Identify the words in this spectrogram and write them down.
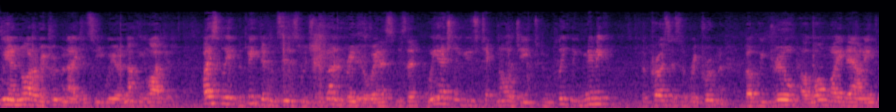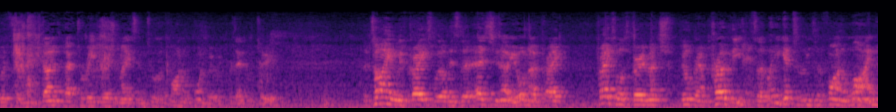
We are not a recruitment agency, we are nothing like it. Basically, the big difference is, which we're going to bring to awareness, is that we actually use technology to completely mimic the process of recruitment, but we drill a long way down into it so you don't have to read resumes until the final point where we present them to you. the tie-in with Craig's World is that, as you know, you all know Craig, Craig's World is very much built around probity, so that when you get to them to the final line,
